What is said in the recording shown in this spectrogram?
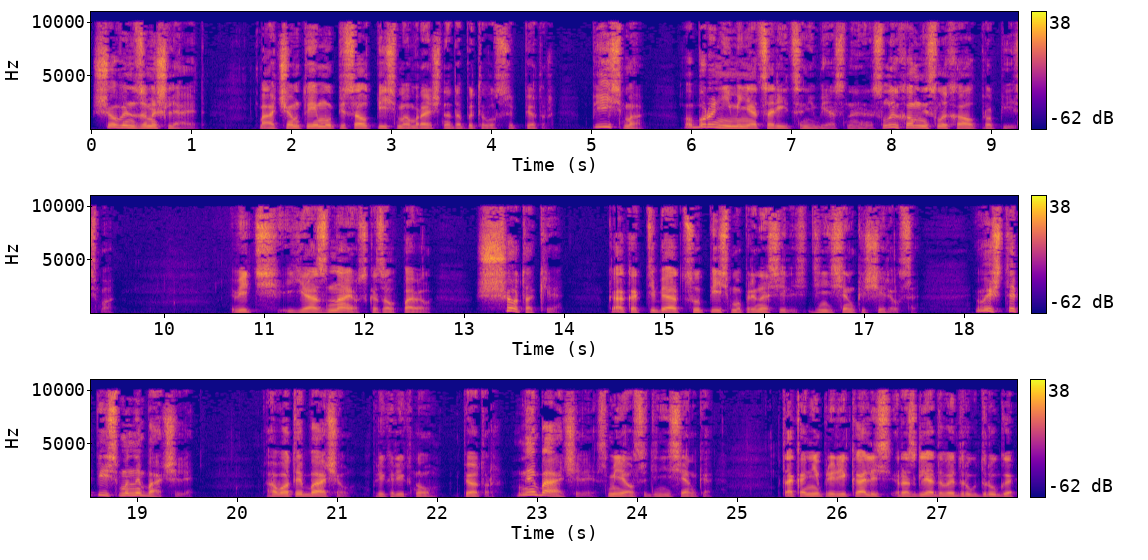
Що він замышляет?» «А о чем ты ему писал письма?» – мрачно допытывался Петр. «Письма? Оборони меня, царица небесная. Слыхом не слыхал про письма». «Ведь я знаю», – сказал Павел. «Что таке? Как от тебя отцу письма приносились?» – Денисенко щерился. «Вы ж-то письма не бачили». «А вот и бачил», – прикрикнул Петр. «Не бачили», — смеялся Денисенко. Так они пререкались, разглядывая друг друга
